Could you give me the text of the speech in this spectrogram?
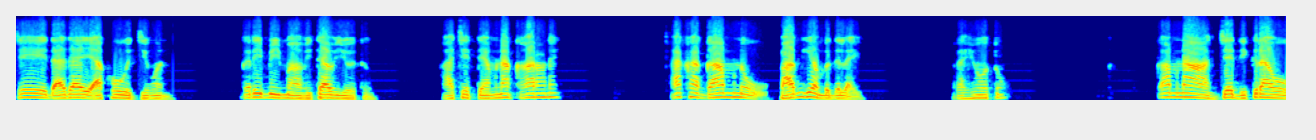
જે દાદાએ આખું જીવન ગરીબીમાં વિતાવ્યું હતું. આજે તેમના કારણે આખા ગામનું ભાગ્ય બદલાઈ રહ્યું હતું. ગામના જે દીકરાઓ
